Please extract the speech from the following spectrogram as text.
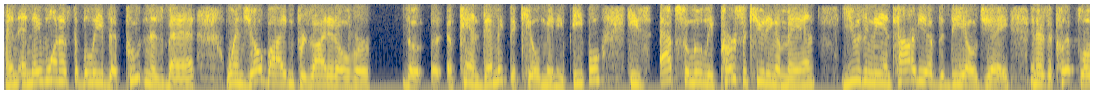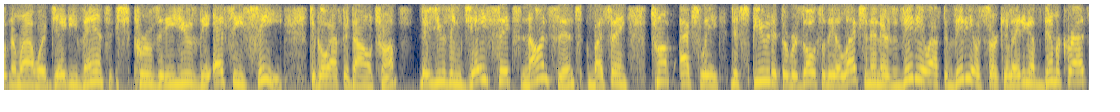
and, and they want us to believe that Putin is bad when Joe Biden presided over the a, a pandemic that killed many people. He's absolutely persecuting a man using the entirety of the DOJ. And there's a clip floating around where J.D. Vance proves that he used the SEC to go after Donald Trump. They're using J6 nonsense by saying Trump actually disputed the results of the election. And there's video after video circulating of Democrats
